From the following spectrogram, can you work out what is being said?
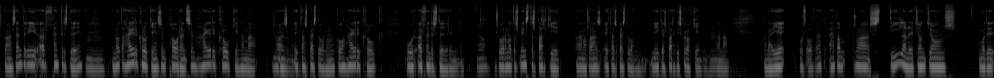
sko hann stendur í örfhendri stuði, mm. en nota hægri krókin sem powerhand, sem hægri krókin hann að, Mm. eitt hans bestu vatnum, hann er góðan hægri krók úr örfhendri stuðurinni. já, og svo er hann nota vinstra sparki og það er náttúrulega eitt af hans bestu vopnum mikið sparki skrokkin Mhm. þannig, þannig að ég og, og þetta, þetta svona stílanir John Jones mótið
